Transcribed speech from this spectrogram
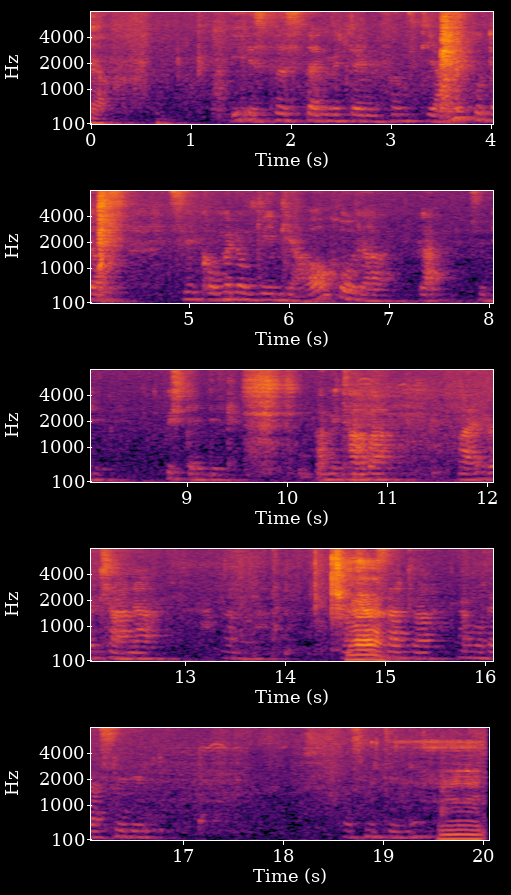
Ja. Wie ist das denn mit den fünf Jahren Buddhas? Sie kommen und gehen die auch oder sind die beständig. Amitabha, Vajrachana, äh, Sattva, Amoghasiddhi. Was mit denen? Hm.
